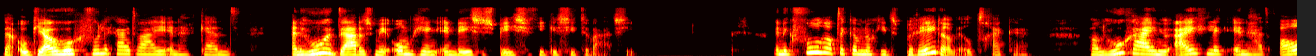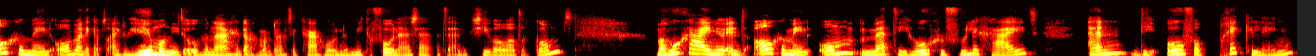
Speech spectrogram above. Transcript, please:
nou, ook jouw hooggevoeligheid waar je in herkent, en hoe ik daar dus mee omging in deze specifieke situatie. En ik voel dat ik hem nog iets breder wil trekken. Van hoe ga je nu eigenlijk in het algemeen om? En ik heb er eigenlijk helemaal niet over nagedacht, maar ik dacht ik ga gewoon de microfoon aanzetten en ik zie wel wat er komt. Maar hoe ga je nu in het algemeen om met die hooggevoeligheid en die overprikkeling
